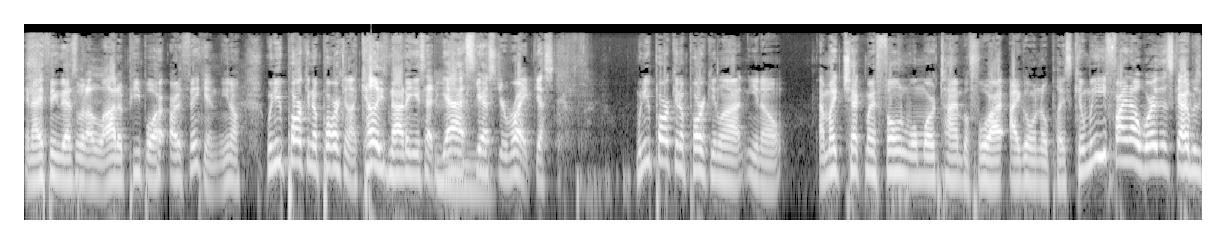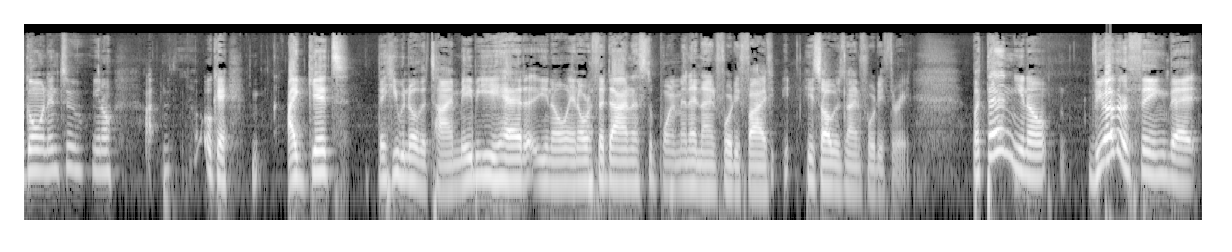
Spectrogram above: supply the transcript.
and I think that's what a lot of people are, are thinking. You know, when you park in a parking lot, Kelly's nodding his head. Yes, yes, you're right. Yes, when you park in a parking lot, you know, I might check my phone one more time before I, I go a place. Can we find out where this guy was going into? You know, I, okay, I get that he would know the time. Maybe he had you know an orthodontist appointment at 9:45. He saw it was 9:43. But then, you know, the other thing that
